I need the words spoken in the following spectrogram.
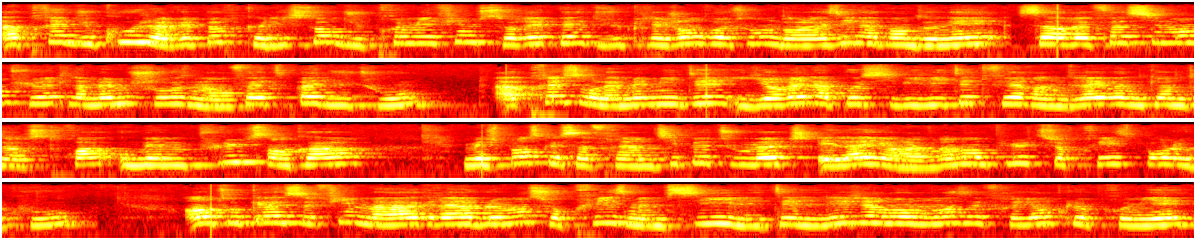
Après, du coup, j'avais peur que l'histoire du premier film se répète vu que les gens retournent dans l'asile abandonné. Ça aurait facilement pu être la même chose, mais en fait, pas du tout. Après, sur la même idée, il y aurait la possibilité de faire un Grave Encounters 3 ou même plus encore, mais je pense que ça ferait un petit peu too much et là, il y aurait vraiment plus de surprise pour le coup. En tout cas, ce film m'a agréablement surprise, même s'il était légèrement moins effrayant que le premier,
